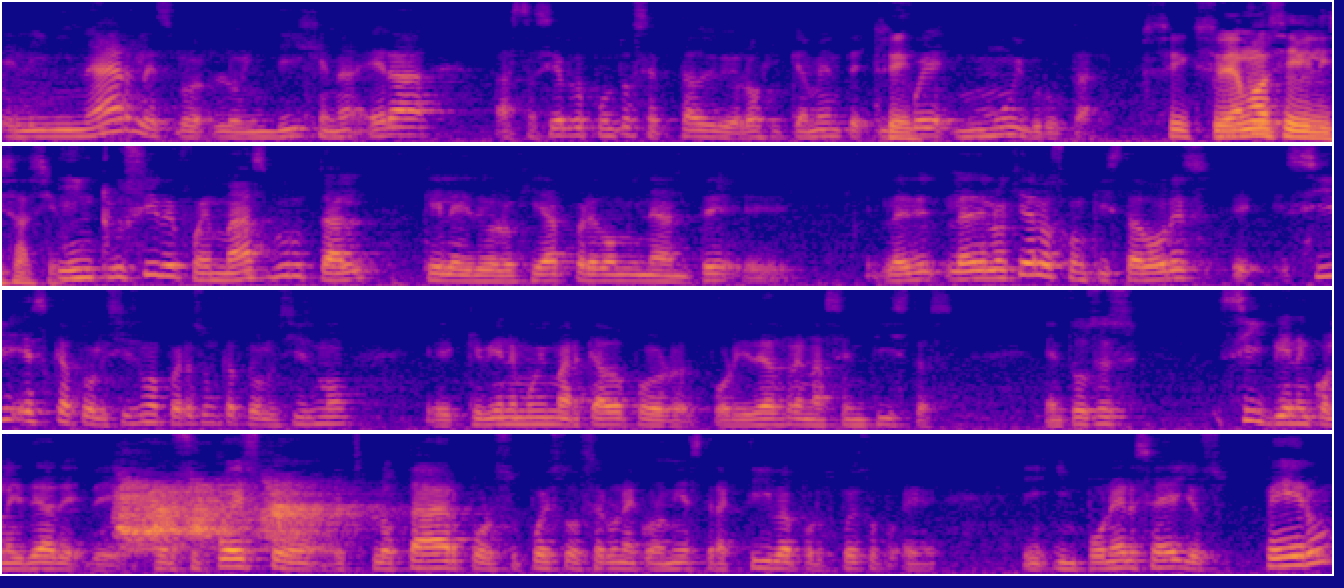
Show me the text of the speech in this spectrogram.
eliminarles lo, lo indígena era hasta cierto punto aceptado ideológicamente Sí. y fue muy brutal. Sí, se llama civilización. Inclusive fue más brutal que la ideología predominante. eh, la, ide- la ideología de los conquistadores eh, sí es catolicismo, pero es un catolicismo eh, que viene muy marcado por, por ideas renacentistas. Entonces, sí vienen con la idea de, de, por supuesto, explotar, por supuesto, hacer una economía extractiva, por supuesto, imponerse a ellos, pero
